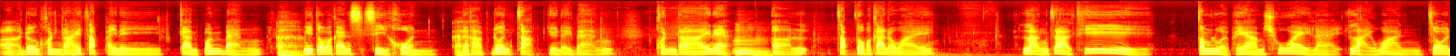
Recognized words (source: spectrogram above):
เอ่อโดนคนร้ายจับไปในการปล้นแบงก์อ่ามีตัวประกันสี่คนอ่านนะครับโดนจับอยู่ในแบงก์คนร้ายเนี่ยอืมเอ่อจับตัวประกันเอาไว้ หลังจากที่ ตำรวจพยายามช่วยหลายหลายวันจน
